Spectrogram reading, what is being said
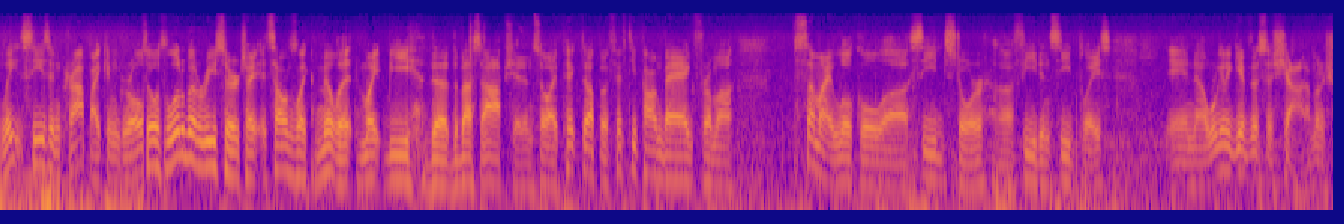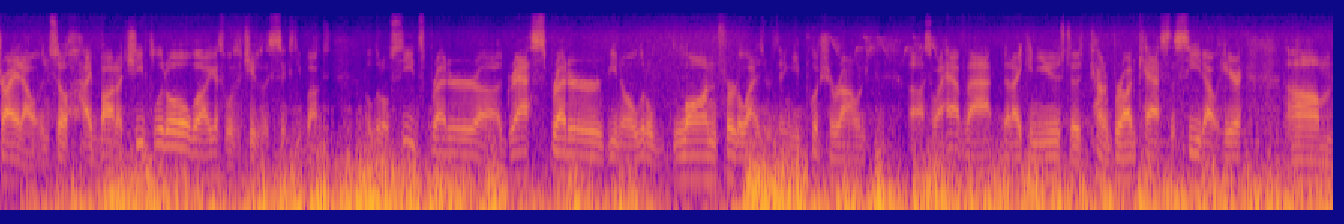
late season crop I can grow. So with a little bit of research, I, it sounds like millet might be the, the best option. And so I picked up a 50 pound bag from a semi-local uh, seed store, uh, feed and seed place and uh, we're going to give this a shot. I'm going to try it out. And so I bought a cheap little, well, I guess it was a cheap, like 60 bucks, a little seed spreader, uh, grass spreader, you know, a little lawn fertilizer thing you push around. Uh, so I have that that I can use to kind of broadcast the seed out here. Um,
